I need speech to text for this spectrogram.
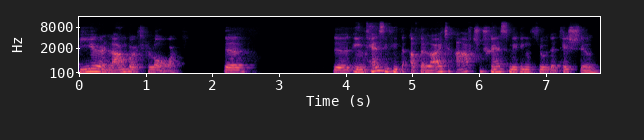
Beer-Lambert law, the, the intensity of the light after transmitting through the tissue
